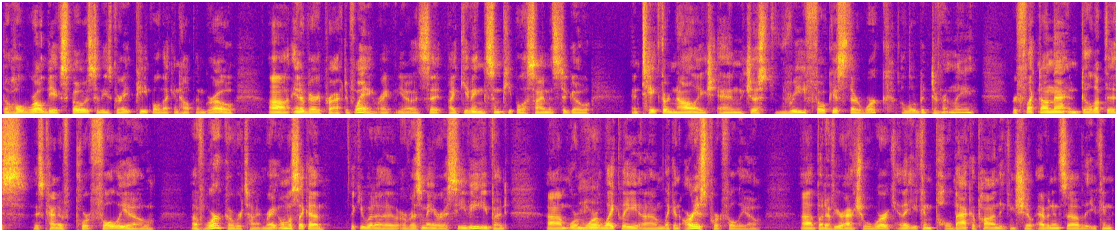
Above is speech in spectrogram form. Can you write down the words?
the whole world be exposed to these great people that can help them grow uh, in a very proactive way right? You know it's that by giving some people assignments to go and take their knowledge and just refocus their work a little bit differently reflect on that and build up this this kind of portfolio of work over time right? Almost like a like you would a, a resume or a cv but um, or more likely um, like an artist portfolio uh, but of your actual work that you can pull back upon, that you can show evidence of, that you can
